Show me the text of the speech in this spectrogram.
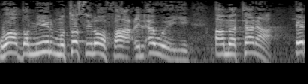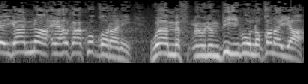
waa damiir mutasiloo faacil a weeyi. Amatana ereygaa naa ee halkaa ku qorani waa mafcuulun bihi buu noqonayaa.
